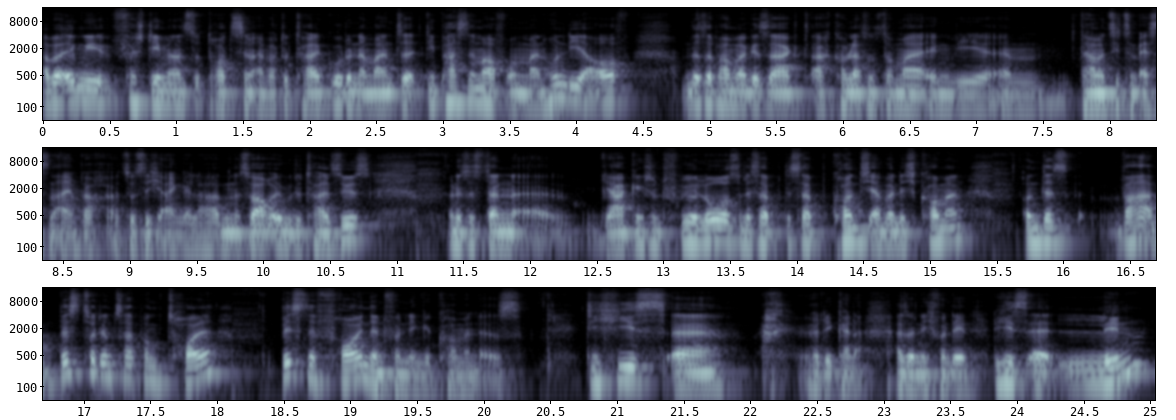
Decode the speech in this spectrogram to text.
aber irgendwie verstehen wir uns trotzdem einfach total gut und er meinte, die passen immer auf meinen Hundi auf und deshalb haben wir gesagt, ach komm, lass uns doch mal irgendwie, ähm, da haben wir sie zum Essen einfach äh, zu sich eingeladen. Es war auch irgendwie total süß. Und es ist dann, äh, ja, ging schon früher los und deshalb, deshalb konnte ich einfach nicht kommen. Und das war bis zu dem Zeitpunkt toll, bis eine Freundin von denen gekommen ist. Die hieß, äh, ach, hört die keiner, also nicht von denen, die hieß äh, Lynn.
